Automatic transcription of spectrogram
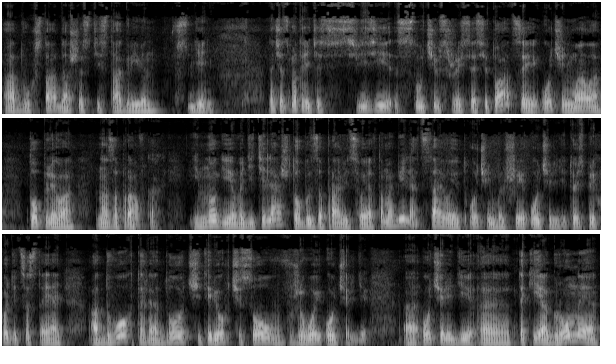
от 200 до 600 гривен в день. Значит, смотрите, в связи с случившейся ситуацией очень мало топлива на заправках. И многие водителя, чтобы заправить свой автомобиль, отстаивают очень большие очереди. То есть приходится стоять от 2 до 4 часов в живой очереди. Э, очереди э, такие огромные,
